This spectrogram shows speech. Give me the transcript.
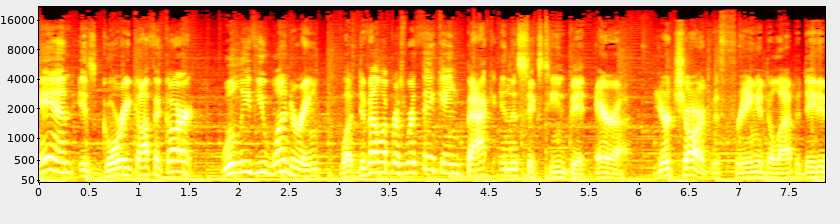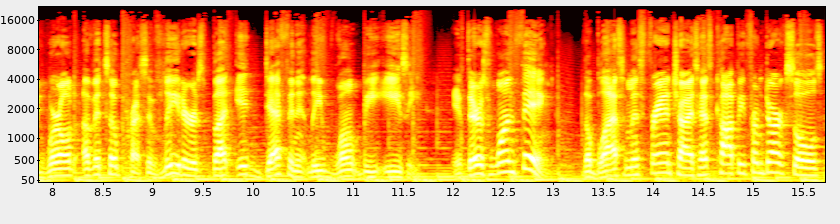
and its gory gothic art will leave you wondering what developers were thinking back in the 16 bit era. You're charged with freeing a dilapidated world of its oppressive leaders, but it definitely won't be easy. If there's one thing the Blasphemous franchise has copied from Dark Souls,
